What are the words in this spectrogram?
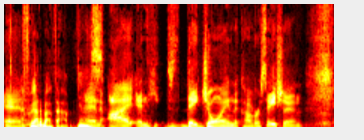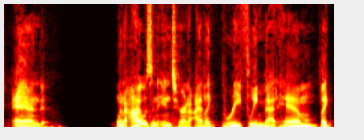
and I forgot about that. Yes. and I and he they joined the conversation, and when I was an intern, I like briefly met him, like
